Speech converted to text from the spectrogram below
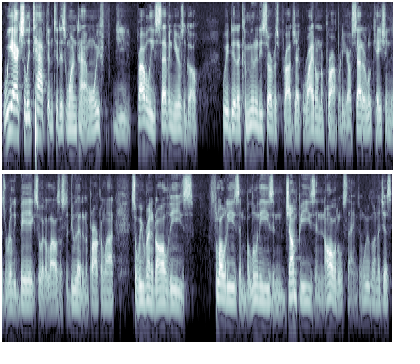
we actually tapped into this one time when we probably seven years ago we did a community service project right on the property. Our Saturday location is really big, so it allows us to do that in the parking lot. So we rented all these floaties and balloonies and jumpies and all of those things. And we were going to just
